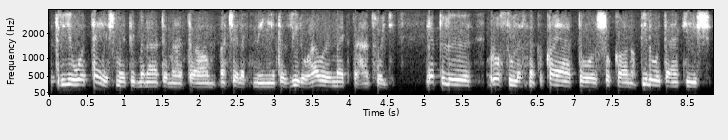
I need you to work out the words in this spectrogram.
trió teljes mértékben átemelte a, a cselekményét a Zero Hour-nek, tehát hogy repülő, rosszul lesznek a kajától, sokan a pilóták is,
